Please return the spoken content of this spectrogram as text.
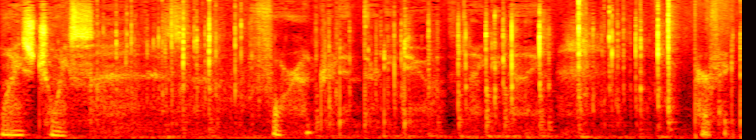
Wise choice. Four hundred and thirty-two ninety-nine. Perfect.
